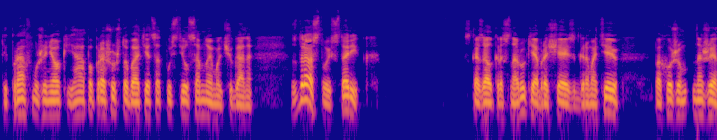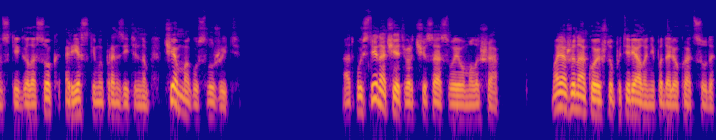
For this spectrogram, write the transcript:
Ты прав, муженек, я попрошу, чтобы отец отпустил со мной мальчугана. Здравствуй, старик. — сказал Краснорукий, обращаясь к Грамотею, похожим на женский голосок, резким и пронзительным. — Чем могу служить? — Отпусти на четверть часа своего малыша. Моя жена кое-что потеряла неподалеку отсюда.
